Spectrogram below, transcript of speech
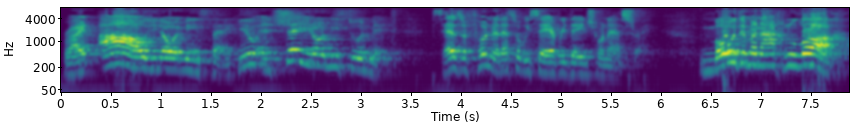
Right? Al, you know it means thank you, and she, you know it means to admit. Says Hutner, that's what we say every day in Shemon Esrei. Modem anachnu lach,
